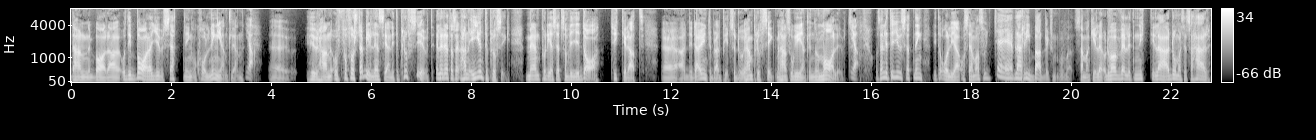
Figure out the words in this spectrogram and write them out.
där han bara, och det är bara ljussättning och kollning egentligen. Ja. Eh, hur han, och på första bilden ser han lite plufsig ut. Eller Mm. rättare sagt, han är ju inte plufsig. Men på det sätt som vi idag tycker att eh, det där är ju inte Brad Pitt, så då är han plufsig. Men han såg ju egentligen normal ut. Ja. Och sen lite ljussättning, lite olja och sen var han så jävla ribbad. Liksom, samma kille. Och det var väldigt nyttig lärdom att säga, så här,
